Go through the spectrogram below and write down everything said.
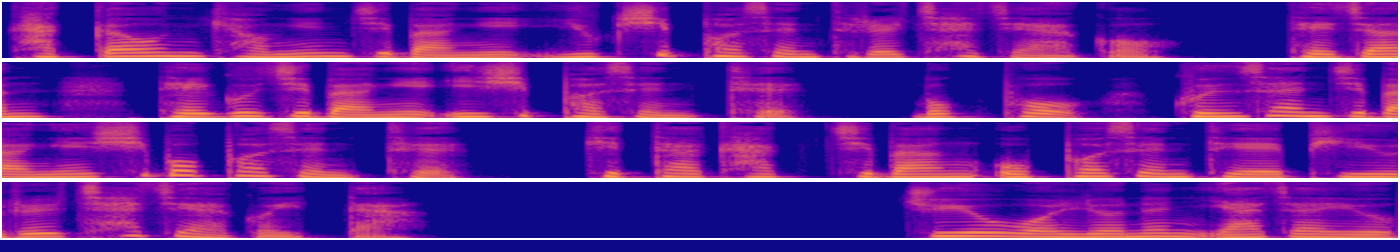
가까운 경인 지방이 60%를 차지하고 대전, 대구 지방이 20%, 목포, 군산 지방이 15%, 기타 각 지방 5%의 비율을 차지하고 있다. 주요 원료는 야자유,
